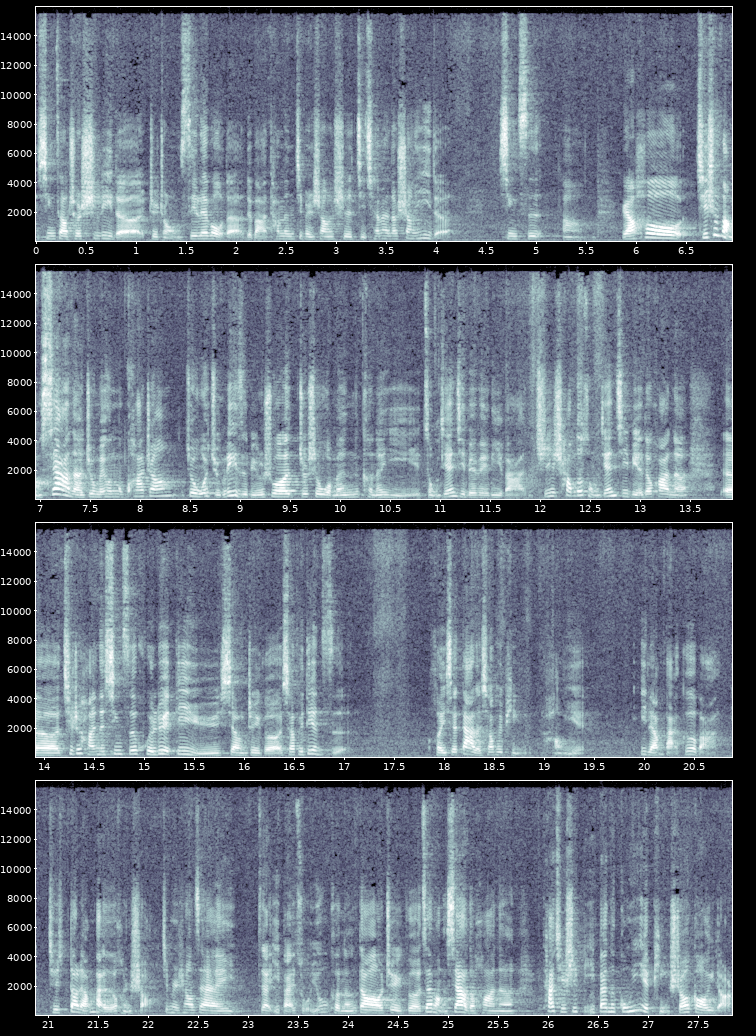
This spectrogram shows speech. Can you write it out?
新造车势力的这种 C level 的，对吧？他们基本上是几千万到上亿的薪资啊。然后其实往下呢就没有那么夸张。就我举个例子，比如说就是我们可能以总监级别为例吧，其实差不多总监级别的话呢，呃，汽车行业的薪资会略低于像这个消费电子和一些大的消费品行业，一两百个吧。其实到两百的都很少，基本上在在一百左右。可能到这个再往下的话呢，它其实比一般的工业品稍高一点儿。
